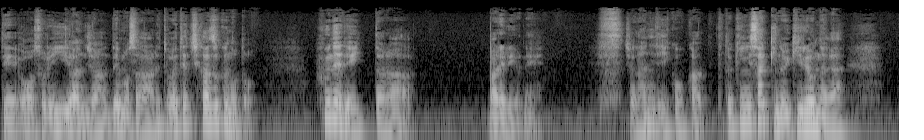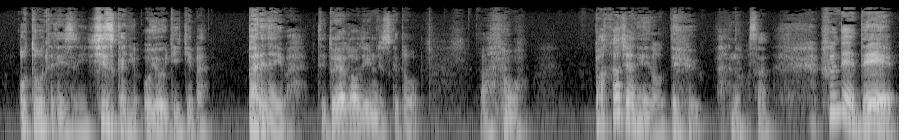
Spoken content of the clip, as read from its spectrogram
で「おそれいい案じゃんでもさあれどうやって近づくの?」と「船で行ったらバレるよねじゃあ何で行こうかって時にさっきの生きる女が音を立てずに静かに泳いでいけばバレないわってドヤ顔で言うんですけどあのバカじゃねえのっていうあのさ船で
